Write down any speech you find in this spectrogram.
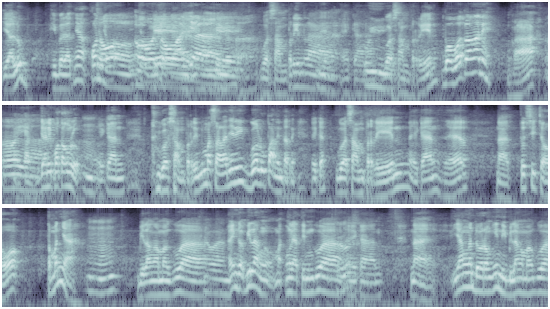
ya lu ibaratnya konyol. Cowok- Oke, aja. oke. Gua samperin lah, Iya. ya kan. Gua samperin, Bobot lo nggak nih? enggak. Oh, Kan, iya. Jangan dipotong lu, Hmm. ya kan. Gua samperin, masalahnya nih gua lupa nih ntar nih, ya kan. Gua samperin, ya kan, share. Nah, tuh si cowok temennya Hmm. bilang sama gua eh nggak bilang ma- ngeliatin gua Terus? ya kan nah yang ngedorong ini bilang sama gua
